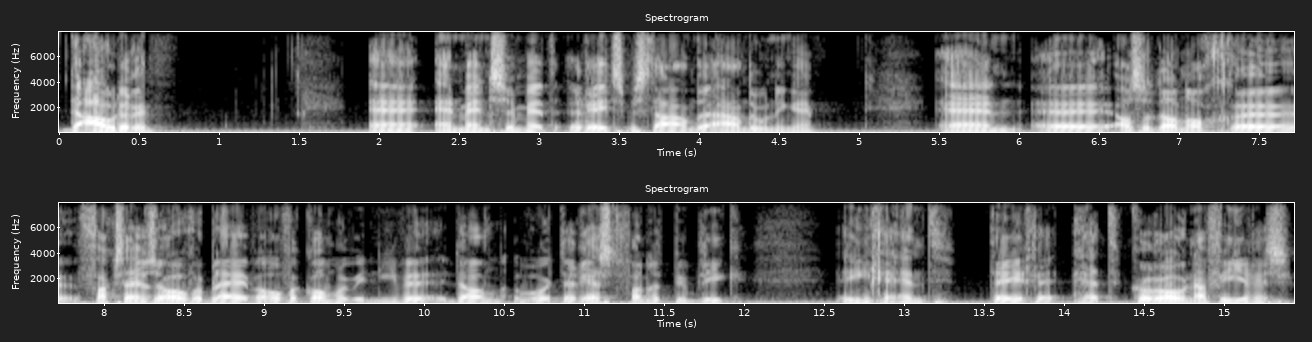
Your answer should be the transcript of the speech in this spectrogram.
de ouderen. en mensen met reeds bestaande aandoeningen. En eh, als er dan nog vaccins overblijven of komen weer nieuwe, dan wordt de rest van het publiek ingeënt tegen het coronavirus.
